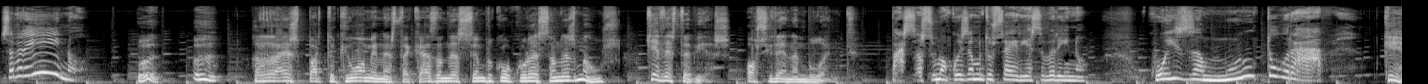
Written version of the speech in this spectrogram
Severino! Uh, uh, Raios parte que um homem nesta casa anda sempre com o coração nas mãos. Que é desta vez? Ó sirene ambulante. Passa-se uma coisa muito séria, Severino. Coisa muito grave. Quê?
